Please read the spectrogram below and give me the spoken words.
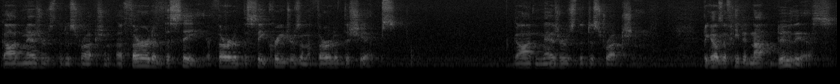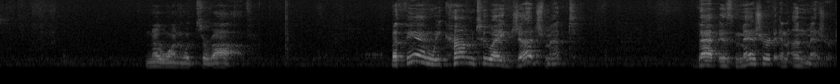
God measures the destruction. A third of the sea, a third of the sea creatures, and a third of the ships. God measures the destruction. Because if He did not do this, no one would survive. But then we come to a judgment that is measured and unmeasured.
